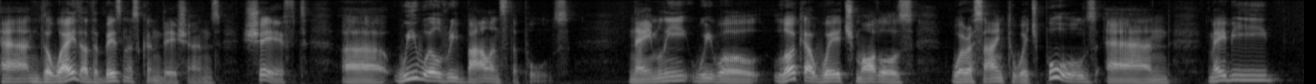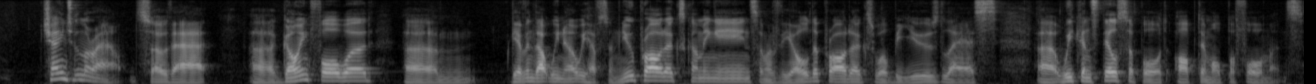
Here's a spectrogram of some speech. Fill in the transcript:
and the way that the business conditions shift, uh, we will rebalance the pools. Namely, we will look at which models were assigned to which pools and maybe change them around so that uh, going forward, um, given that we know we have some new products coming in, some of the older products will be used less, uh, we can still support optimal performance.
